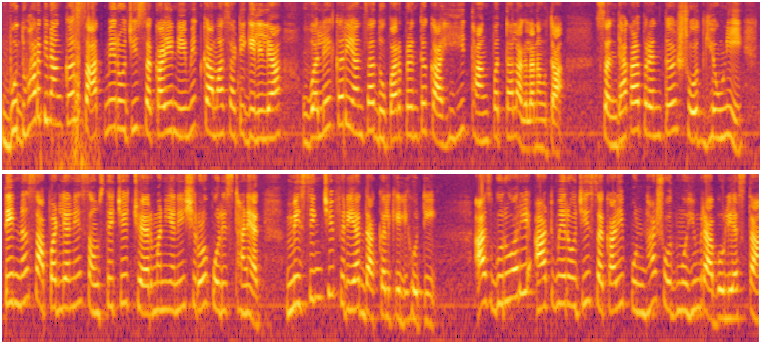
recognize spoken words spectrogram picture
बुधवार दिनांक सात मे रोजी सकाळी नियमित कामासाठी गेलेल्या वलेकर यांचा दुपारपर्यंत काहीही थांगपत्ता लागला नव्हता. संध्याकाळपर्यंत शोध घेऊनही ते न सापडल्याने संस्थेचे चेअरमन यांनी शिरोळ पोलीस ठाण्यात मिसिंगची फिर्याद दाखल केली होती. आज गुरुवारी आठ मे रोजी सकाळी पुन्हा शोध मोहीम राबवली असता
